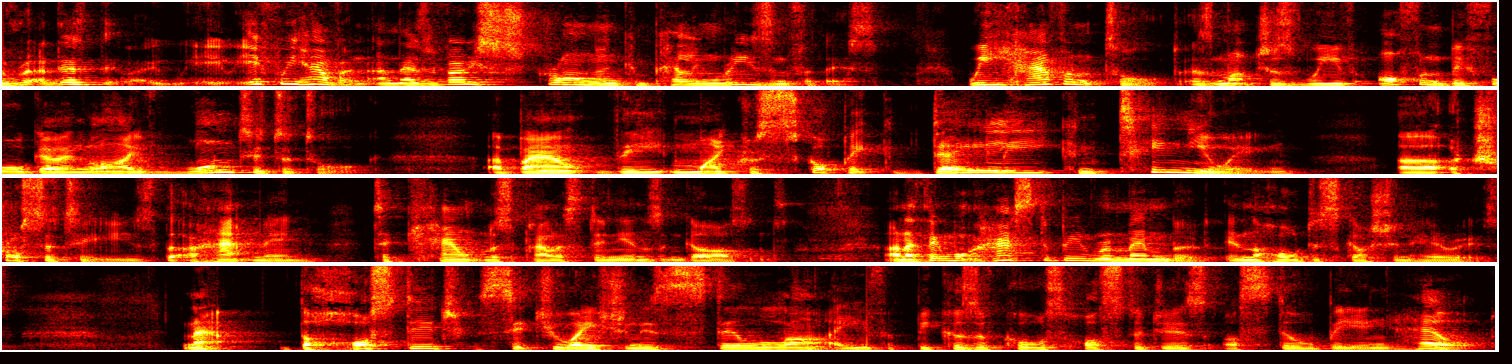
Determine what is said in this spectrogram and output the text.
If we haven't, and there's a very strong and compelling reason for this, we haven't talked as much as we've often before going live wanted to talk about the microscopic, daily, continuing uh, atrocities that are happening to countless Palestinians and Gazans. And I think what has to be remembered in the whole discussion here is now, the hostage situation is still live because, of course, hostages are still being held.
